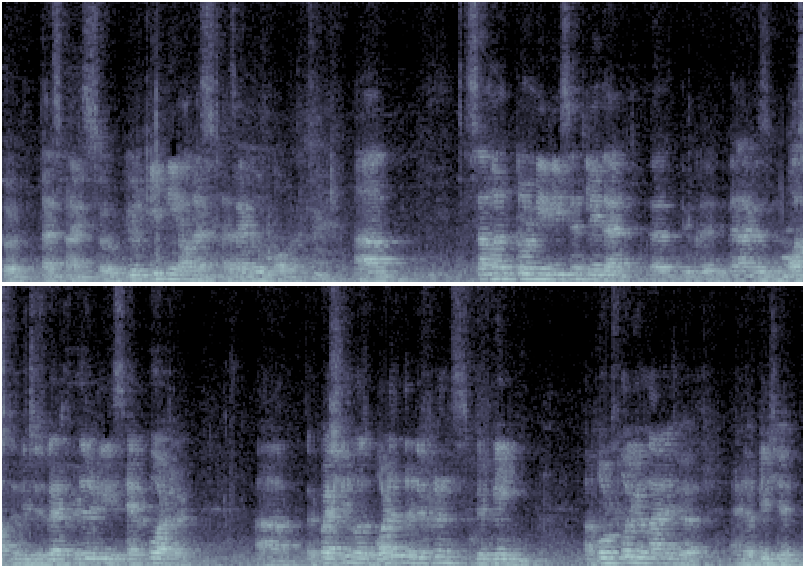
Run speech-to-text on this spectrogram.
Good, that's nice. So you'll keep me honest as I go forward. Um, someone told me recently that uh, when I was in Boston, which is where Fidelity is headquartered, uh, the question was, what is the difference between a portfolio manager and a pigeon?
